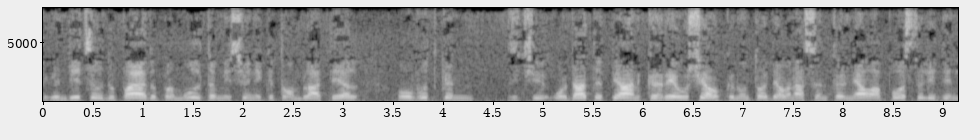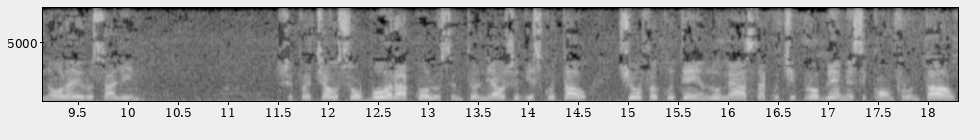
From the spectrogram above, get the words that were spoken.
Și gândiți-vă după aia, după multă misiune cât a umblat el, au avut când, zice, odată pe an, când reușeau, când nu întotdeauna se întâlneau apostolii din nou la Ierusalim. Și făceau sobor acolo, se întâlneau și discutau ce au făcut ei în lumea asta, cu ce probleme se confruntau.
